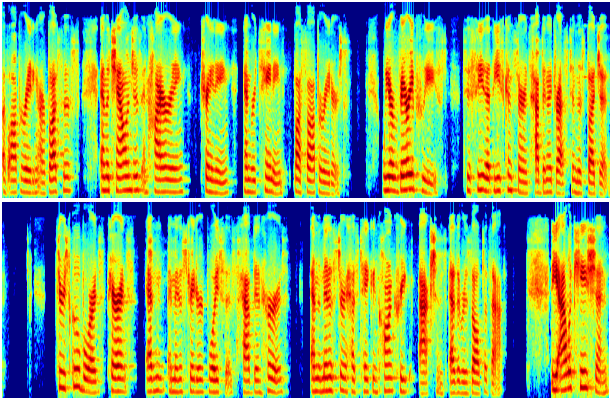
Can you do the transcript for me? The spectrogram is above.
of operating our buses, and the challenges in hiring, training, and retaining bus operators. We are very pleased to see that these concerns have been addressed in this budget. Through school boards, parents and administrator voices have been heard, and the minister has taken concrete actions as a result of that. The mm-hmm. allocation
